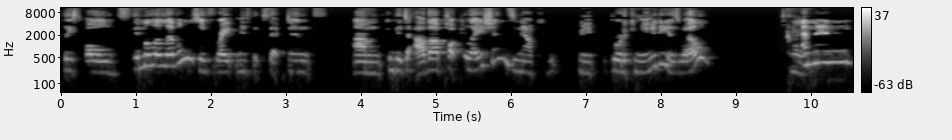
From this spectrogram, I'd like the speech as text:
police hold similar levels of rape myth acceptance um, compared to other populations in our broader community as well. And then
